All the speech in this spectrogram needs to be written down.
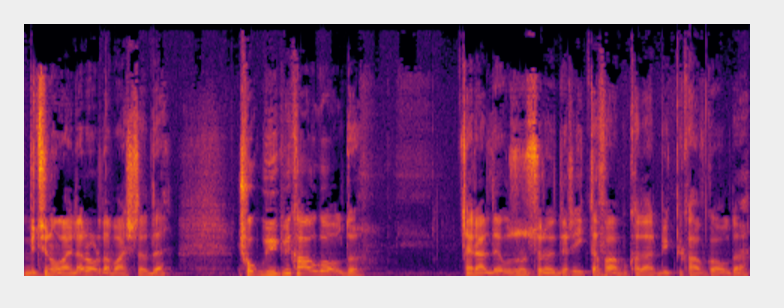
bütün olaylar orada başladı. Çok büyük bir kavga oldu. Herhalde uzun süredir ilk defa bu kadar büyük bir kavga oldu.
